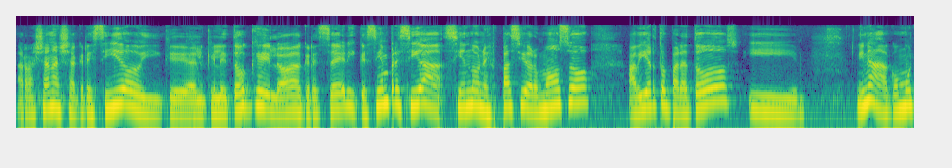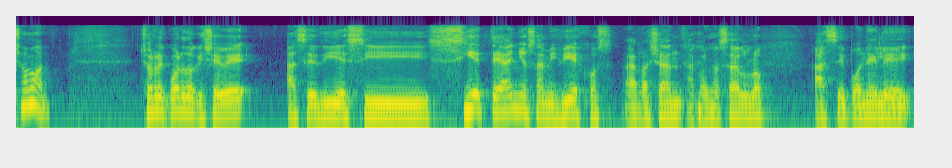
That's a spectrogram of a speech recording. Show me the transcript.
Arrayán haya crecido y que al que le toque lo haga crecer y que siempre siga siendo un espacio hermoso, abierto para todos y, y nada, con mucho amor. Yo recuerdo que llevé hace 17 años a mis viejos, a Rayán, a conocerlo. Hace, ponele,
